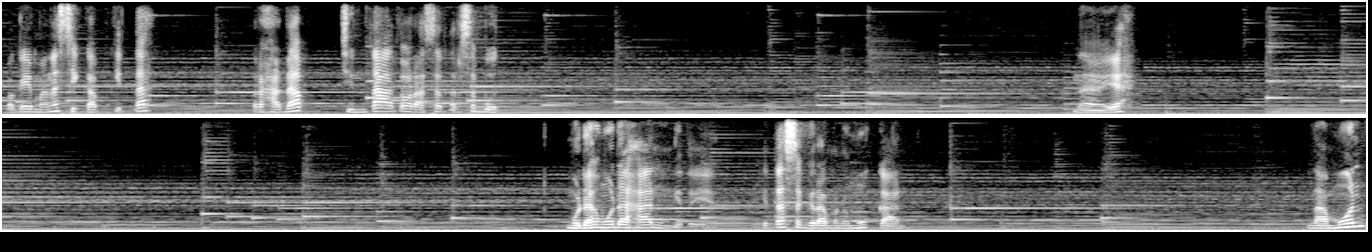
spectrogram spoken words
bagaimana sikap kita terhadap cinta atau rasa tersebut. Nah ya mudah-mudahan gitu ya kita segera menemukan namun,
